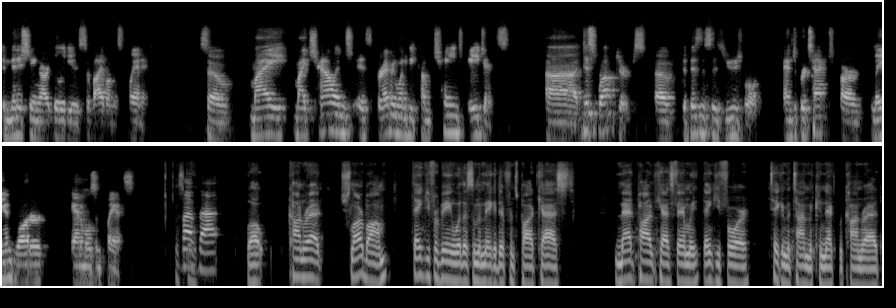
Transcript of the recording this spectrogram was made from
diminishing our ability to survive on this planet. So my my challenge is for everyone to become change agents, uh, disruptors of the business as usual, and to protect our land, water, animals, and plants. That's Love good. that. Well, Conrad Schlarbaum, thank you for being with us on the Make a Difference podcast. Mad Podcast family, thank you for taking the time to connect with Conrad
